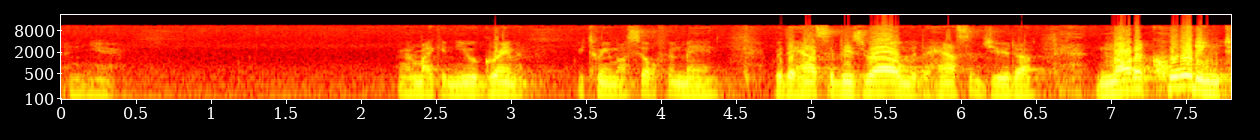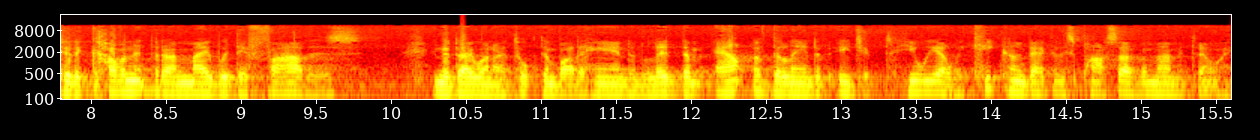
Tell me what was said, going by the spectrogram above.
A new. I'm going to make a new agreement between myself and man, with the house of Israel and with the house of Judah, not according to the covenant that I made with their fathers in the day when I took them by the hand and led them out of the land of Egypt. Here we are. We keep coming back to this Passover moment, don't we?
